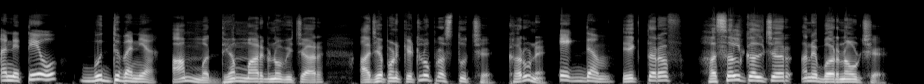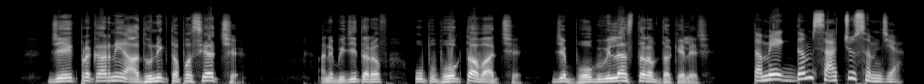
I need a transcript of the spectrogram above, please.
અને તેઓ બુદ્ધ બન્યા. આમ મધ્યમ માર્ગનો વિચાર આજે પણ કેટલો પ્રસ્તુત છે ખરું ને? એકદમ. એક તરફ હસલ કલ્ચર અને બર્નઆઉટ છે જે એક પ્રકારની આધુનિક તપસ્યા જ છે અને બીજી તરફ ઉપભોક્તાવાદ છે જે ભોગવિલાસ તરફ ધકેલે છે. તમે એકદમ સાચું સમજ્યા.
